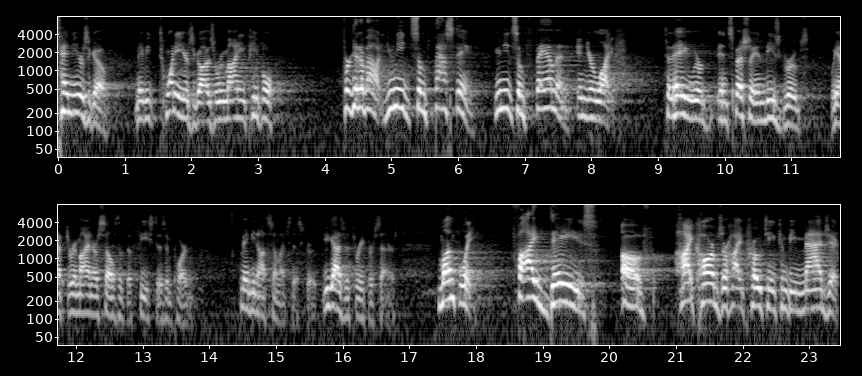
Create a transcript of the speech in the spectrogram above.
10 years ago, maybe 20 years ago, I was reminding people forget about you need some fasting, you need some famine in your life. Today, we're, especially in these groups, we have to remind ourselves that the feast is important. Maybe not so much this group. You guys are three percenters. Monthly, five days of high carbs or high protein can be magic.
